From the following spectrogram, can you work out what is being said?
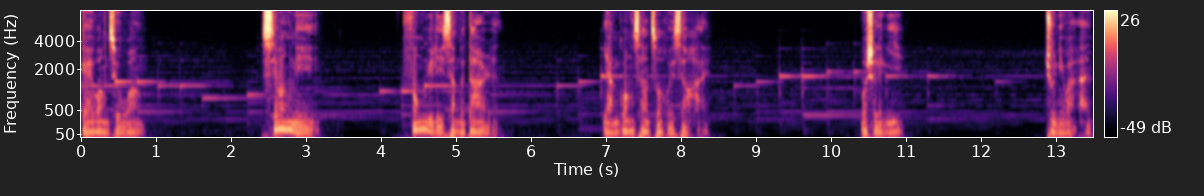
该忘就忘。希望你风雨里像个大人，阳光下做回小孩。我是零一，祝你晚安。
